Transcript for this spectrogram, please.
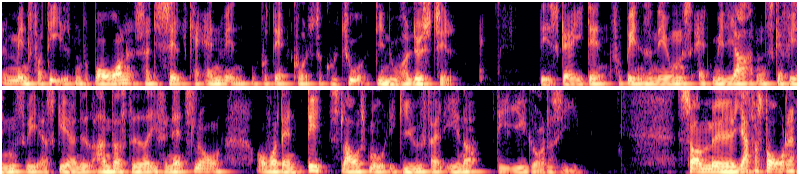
men fordele den på borgerne, så de selv kan anvende den på den kunst og kultur, de nu har lyst til. Det skal i den forbindelse nævnes, at milliarden skal findes ved at skære ned andre steder i finansloven, og hvordan det slagsmål i givet fald ender, det er ikke godt at sige. Som øh, jeg forstår det,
